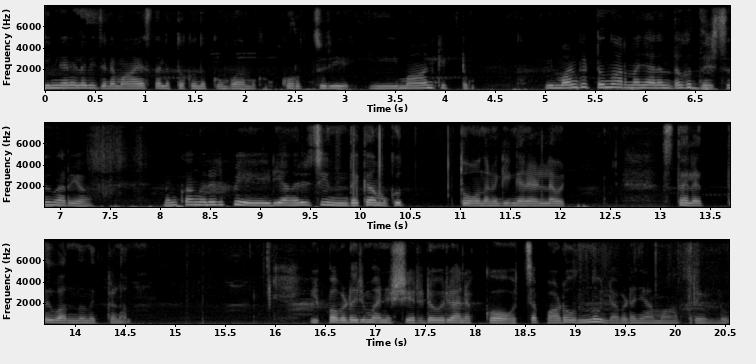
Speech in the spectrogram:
ഇങ്ങനെയുള്ള വിജനമായ സ്ഥലത്തൊക്കെ നിൽക്കുമ്പോൾ നമുക്ക് കുറച്ചൊരു ഈമാൻ കിട്ടും. ഈമാൻ കിട്ടും എന്ന് പറഞ്ഞാൽ ഞാൻ എന്താ ഉദ്ദേശിച്ചതെന്ന് അറിയോ നമുക്ക് അങ്ങനെ ഒരു പേടി അങ്ങനെ ഒരു ചിന്തയൊക്കെ നമുക്ക് തോന്നണമെങ്കിൽ ഇങ്ങനെയുള്ള സ്ഥലത്ത് വന്ന് നിൽക്കണം. ഇപ്പം അവിടെ ഒരു മനുഷ്യരുടെ ഒരു അനക്കോ ഒച്ചപ്പാടോ ഒന്നുമില്ല. അവിടെ ഞാൻ മാത്രമേ ഉള്ളൂ.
